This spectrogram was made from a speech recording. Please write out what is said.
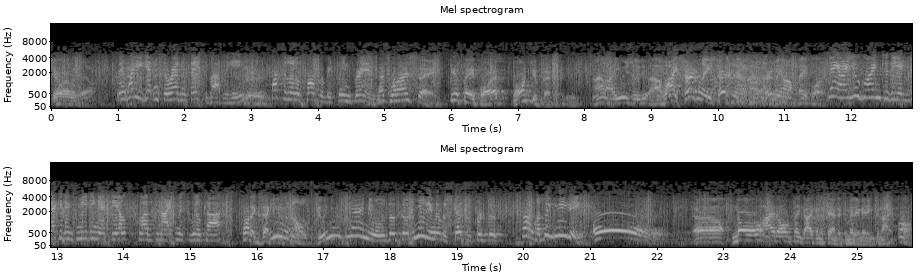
surely will. Say, what are you getting so red in the face about, McGee? What's a little poker between friends? That's what I say. He'll pay for it, won't you, Pepper? Well, I usually do. Uh, why, certainly, certainly. Certainly I'll pay for it. Say, are you going to the executives meeting at the Elks Club tonight, Mr. Wilcox? What executive? You executive? know, Junior, the annual, the, the, the meeting that was scheduled for the, well, the big meeting. Oh! Uh, no, I don't think I can attend a committee meeting tonight. Oh.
